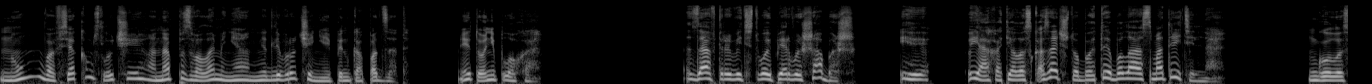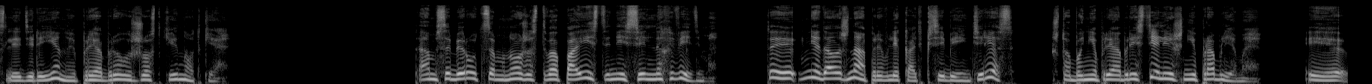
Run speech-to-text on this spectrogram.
Ну, во всяком случае, она позвала меня не для вручения пинка под зад. И то неплохо. Завтра ведь твой первый шабаш. И я хотела сказать, чтобы ты была осмотрительна». Голос леди Риены приобрел жесткие нотки. «Там соберутся множество поистине сильных ведьм. Ты не должна привлекать к себе интерес, чтобы не приобрести лишние проблемы. И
